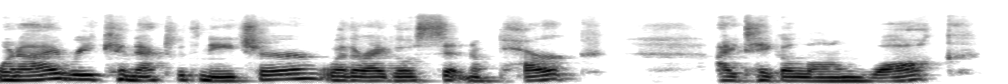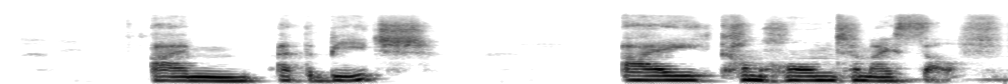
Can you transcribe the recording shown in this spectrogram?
when I reconnect with nature, whether I go sit in a park, I take a long walk, I'm at the beach, I come home to myself.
